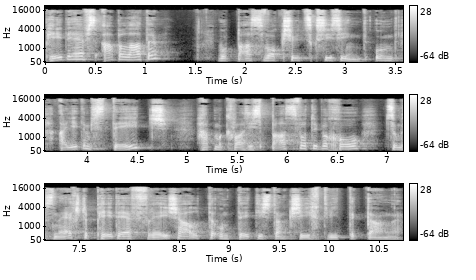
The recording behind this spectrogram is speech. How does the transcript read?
PDFs abladen wo passwortgeschützt sind. Und an jedem Stage hat man quasi das Passwort bekommen, um das nächste PDF freischalten und dort ist dann die Geschichte weitergegangen.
